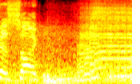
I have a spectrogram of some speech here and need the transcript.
motorcycle.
